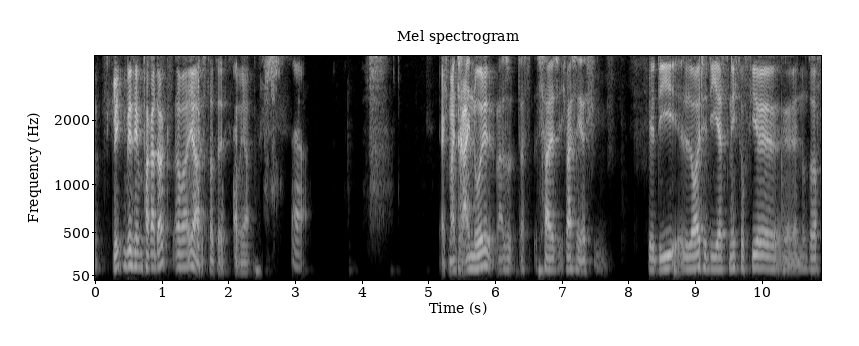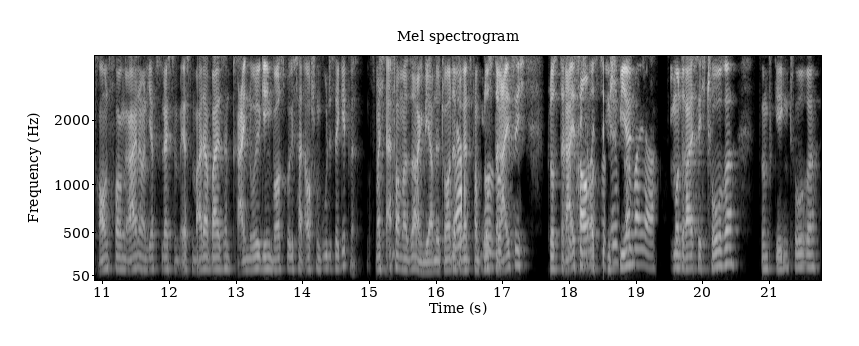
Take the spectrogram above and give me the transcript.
das klingt ein bisschen paradox, aber ja, ist tatsächlich so, ja. ja. Ja, ich meine, 3-0, also das ist halt, ich weiß nicht, für die Leute, die jetzt nicht so viel äh, in unsere Frauenfolgen rein und jetzt vielleicht zum ersten Mal dabei sind, 3-0 gegen Wolfsburg ist halt auch schon ein gutes Ergebnis. Muss man einfach mal sagen. Die haben eine Tordifferenz ja, von plus 30, plus 30 aus 10 Spielen, ja. 35 Tore, 5 Gegentore.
